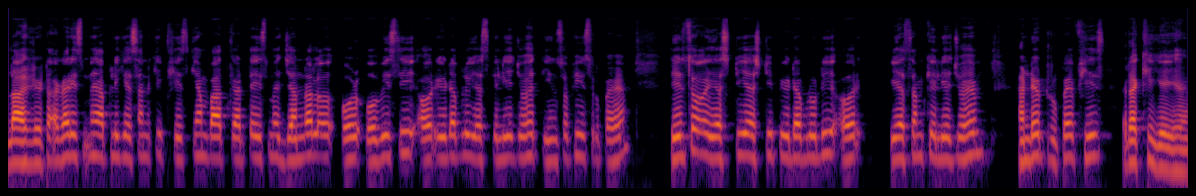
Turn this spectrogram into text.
लास्ट डेट अगर इसमें एप्लीकेशन की फ़ीस की हम बात करते हैं, इसमें जनरल और ओ बी सी और ई डब्ल्यू एस के लिए जो है तीन सौ फ़ीस रुपये है। तीन सौ एस टी और ई एस एम के लिए जो है हंड्रेड रुपये फ़ीस रखी गई है।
